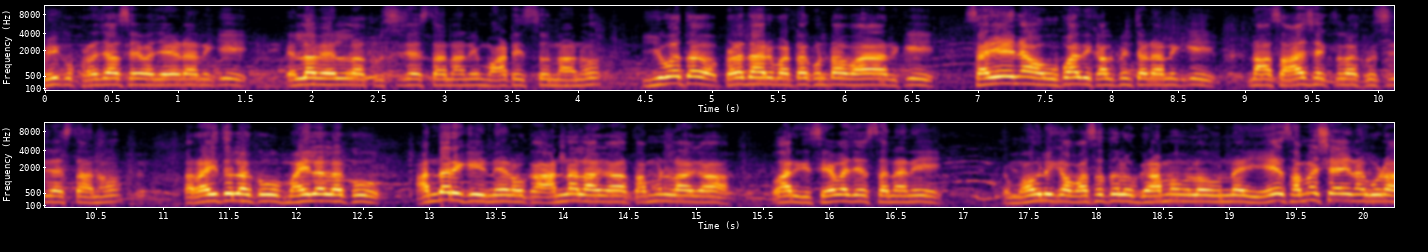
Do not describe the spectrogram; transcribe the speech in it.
మీకు ప్రజాసేవ చేయడానికి ఎల్లవేళలా కృషి చేస్తానని మాటిస్తున్నాను. యువత పెడదారి పట్టకుండా వారికి సరైన ఉపాధి కల్పించడానికి నా సహాయశక్తుల కృషి చేస్తాను. రైతులకు మహిళలకు అందరికీ నేను ఒక అన్నలాగా తమ్ముళ్ళలాగా వారికి సేవ చేస్తానని మౌలిక వసతులు గ్రామంలో ఉన్న ఏ సమస్య అయినా కూడా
